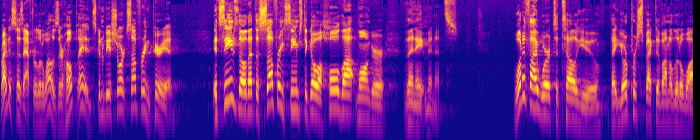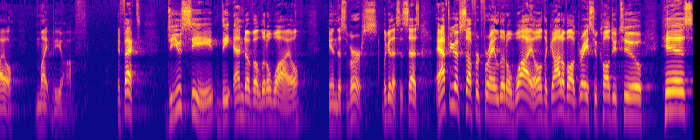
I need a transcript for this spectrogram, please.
Right? It says after a little while. Is there hope? Hey, it's going to be a short suffering period. It seems, though, that the suffering seems to go a whole lot longer than eight minutes. What if I were to tell you that your perspective on a little while might be off? In fact, do you see the end of a little while in this verse? Look at this. It says, After you have suffered for a little while, the God of all grace who called you to his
